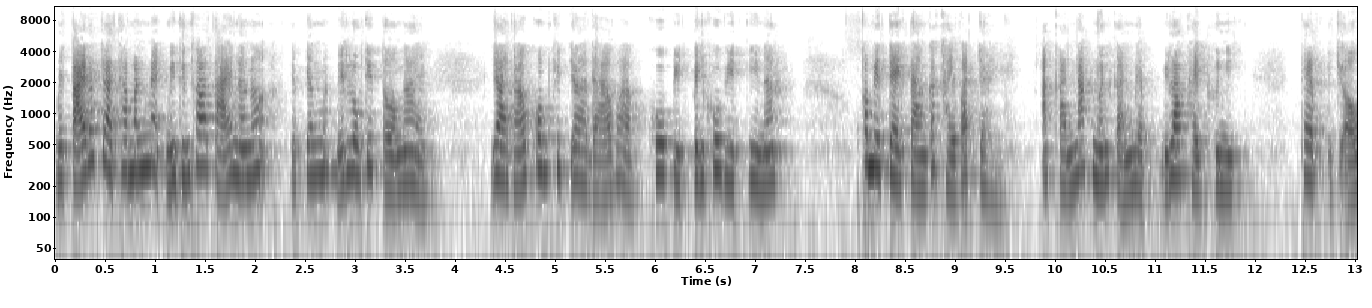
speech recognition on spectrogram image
ไม่ตายแล้วจ้ะถ้ามันแม่มีถึงข้าวตายนะเนาะเดี๋ยวยังเป็นโรคที่ต่อง่ายยาดาวความคิดยาดาวว่าโควิดเป็นโควิดนี่นะก็ไม่แตกต่างกับไข้วัดใหญ่อาการนักเหมือนกันแบบเวลาไข้คืนนี้ แทบจะเอา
